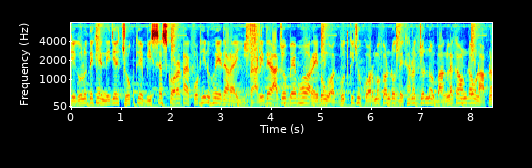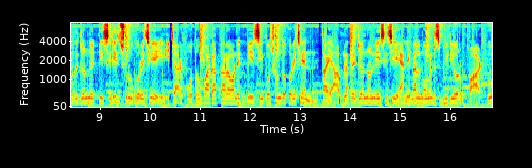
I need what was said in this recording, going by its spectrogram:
যেগুলো দেখে নিজের চোখকে বিশ্বাস করাটা কঠিন হয়ে দাঁড়ায়। প্রাণীদের আজব ব্যবহার এবং অদ্ভুত কিছু কর্মকাণ্ড দেখানোর জন্য বাংলা কাউন্টডাউন আপনাদের জন্য একটি সিরিজ শুরু করেছে, যার প্রথম পার্ট আপনারা অনেক বেশি পছন্দ করেছেন। তাই আপনাদের জন্য নিয়ে এসেছি অ্যানিম্যাল মোমেন্টস ভিডিওর পার্ট টু।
